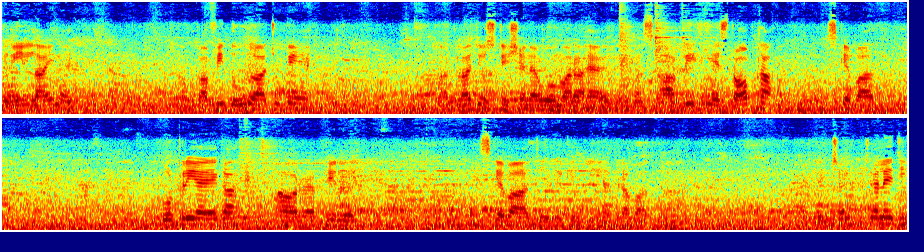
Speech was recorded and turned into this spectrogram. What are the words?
ग्रीन लाइन है। हम काफ़ी दूर आ चुके हैं। अगला जो स्टेशन है वो हमारा है, बस आखिरी ये स्टॉप था। इसके बाद कोटरी आएगा और फिर इसके बाद ये देखेंगे हैदराबाद का। चल जी,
